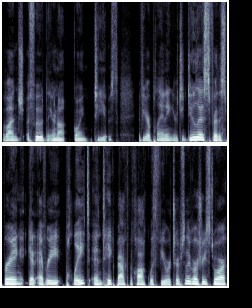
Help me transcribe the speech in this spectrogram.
a bunch of food that you're not going to use. If you're planning your to do list for the spring, get every plate and take back the clock with fewer trips to the grocery store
